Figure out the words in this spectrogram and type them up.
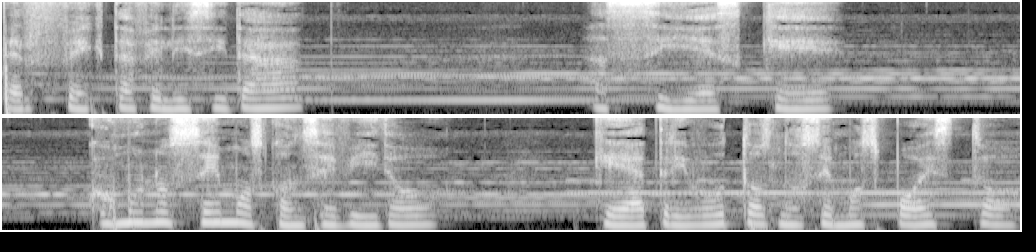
perfecta felicidad. Así es que, ¿cómo nos hemos concebido? ¿Qué atributos nos hemos puesto?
